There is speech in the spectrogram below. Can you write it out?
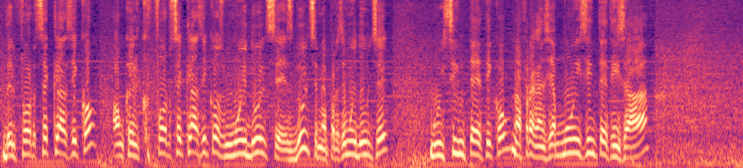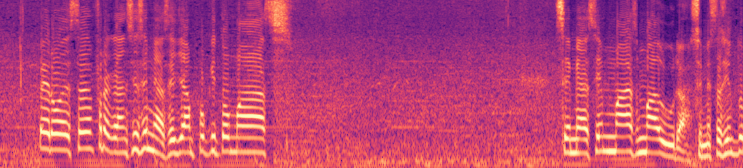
del Force clásico, aunque el Force clásico es muy dulce, es dulce, me parece muy dulce, muy sintético, una fragancia muy sintetizada. Pero esta fragancia se me hace ya un poquito más se me hace más madura, se me está haciendo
